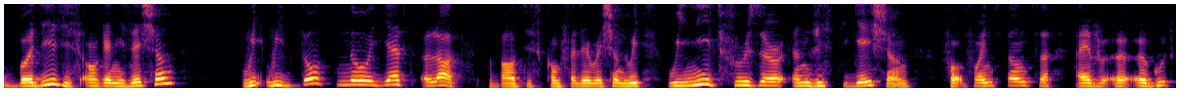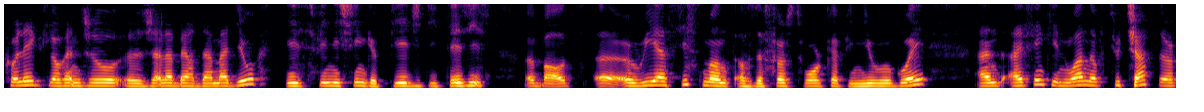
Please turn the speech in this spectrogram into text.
body, this organization, we, we don't know yet a lot about this confederation. We, we need further investigation. For, for instance, uh, I have a, a, good colleague, Lorenzo uh, Jalabert D'Amadio. He's finishing a PhD thesis about uh, a reassessment of the first World Cup in Uruguay. And I think in one of two chapters,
